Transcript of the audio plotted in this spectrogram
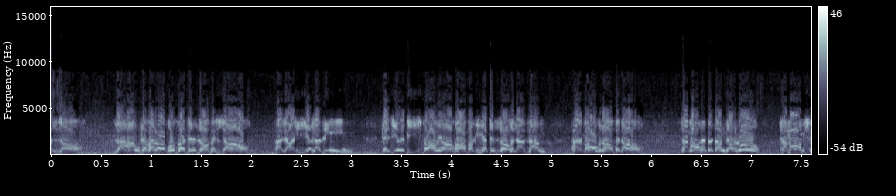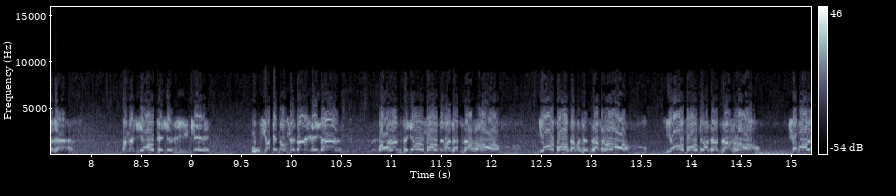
الا الله لا حول ولا قوه الا بالله العلی العظیم هدیه بیشتر آنها بقیت الله نظم ارواحنا بلا زمان بدن رو تمام شده است عملیات جلی که موشک نو شدن خیبر بارند یا باد مدد زهرا یا باد مدد زهرا یا باد مدد زهرا شمال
